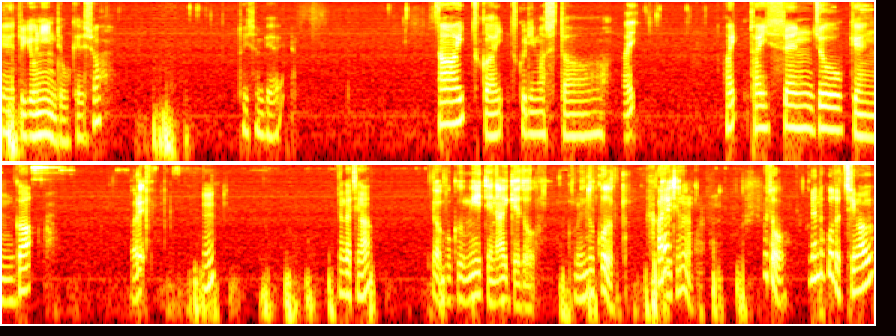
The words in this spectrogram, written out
えっ、と、4人で OK でしょ？対戦部屋へ。はーい、使い、作りました。はい。はい、対戦条件が、あれ？なんか違う？いや、僕見えてないけど、フレンドコードあれ？てるのかな？嘘？フレンドコード違う？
